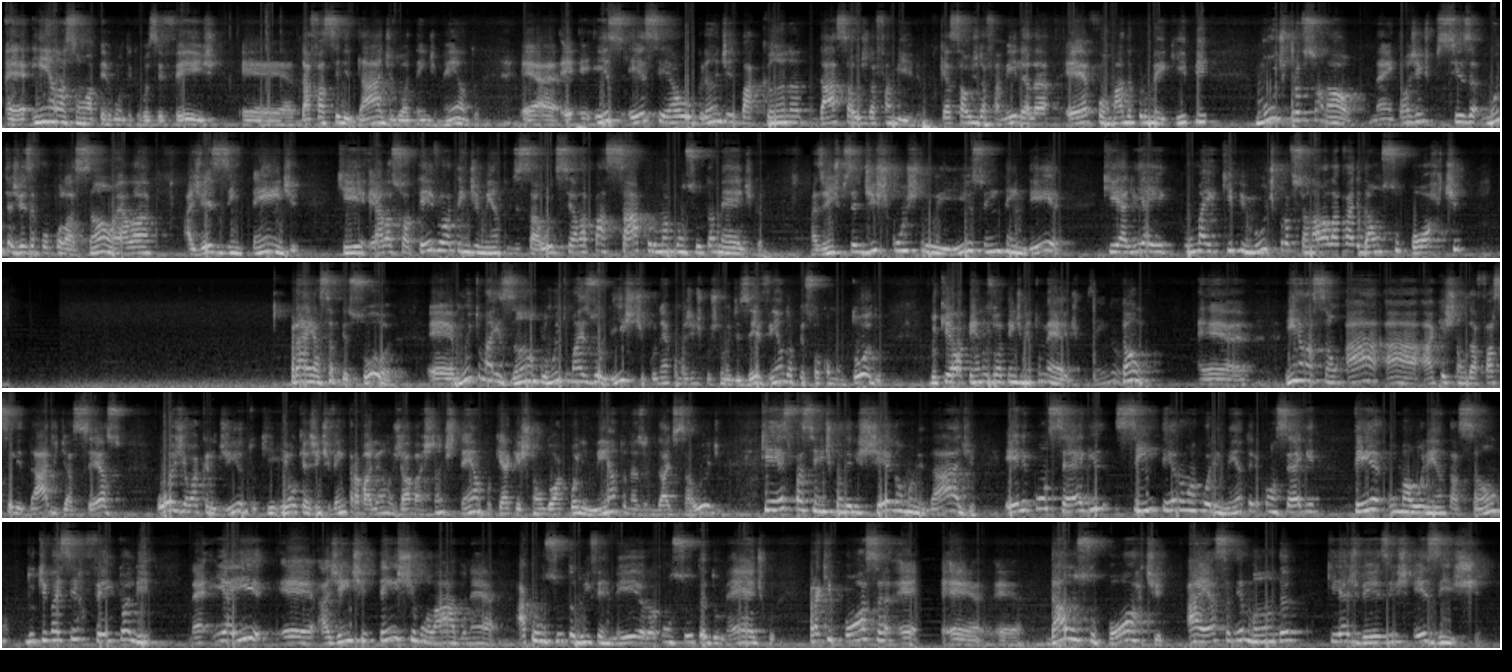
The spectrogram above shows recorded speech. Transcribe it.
É, em relação à pergunta que você fez, é, da facilidade do atendimento, é, é, é, isso- esse é o grande bacana da saúde da família, porque a saúde da família ela é formada por uma equipe multiprofissional, né? Então a gente precisa, muitas vezes a população, ela às vezes entende que ela só teve o atendimento de saúde se ela passar por uma consulta médica. Mas a gente precisa desconstruir isso e entender que ali uma equipe multiprofissional ela vai dar um suporte para essa pessoa é muito mais amplo, muito mais holístico, né, como a gente costuma dizer, vendo a pessoa como um todo, do que apenas o atendimento médico. Então, é, em relação à, à, à questão da facilidade de acesso, hoje eu acredito que é o que a gente vem trabalhando já há bastante tempo, que é a questão do acolhimento nas unidades de saúde, que esse paciente, quando ele chega a uma unidade, ele consegue sim ter um acolhimento, ele consegue ter uma orientação do que vai ser feito ali. Né? E aí é, a gente tem estimulado né, a consulta do enfermeiro, a consulta do médico, para que possa é, é, é, dar um suporte a essa demanda que às vezes existe.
